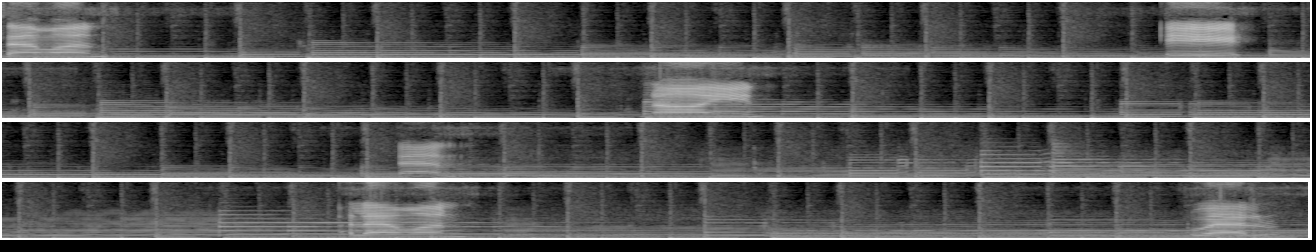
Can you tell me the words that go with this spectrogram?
seven eight. Nine. Ten. Eleven. Twelve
